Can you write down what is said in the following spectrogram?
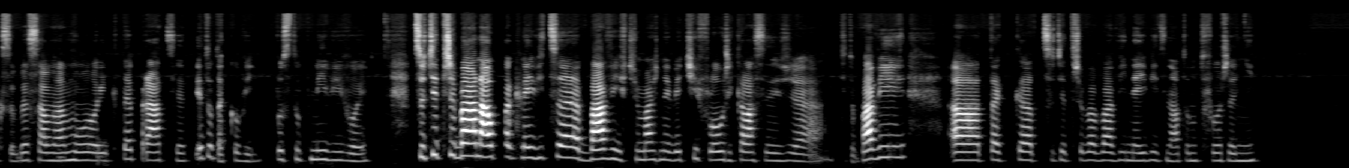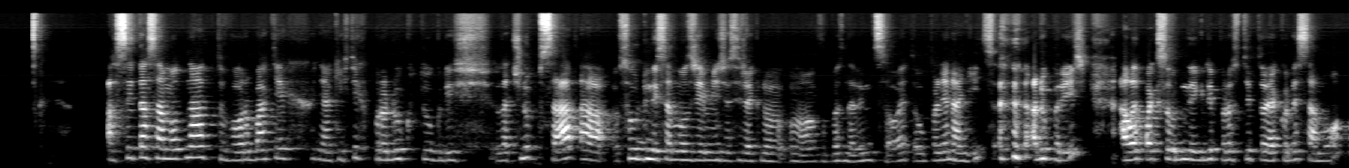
k sobě samému i k té práci. Je to takový postupný vývoj. Co tě třeba naopak nejvíce baví, v čem máš největší flow? Říkala jsi, že ti to baví, a, tak co tě třeba baví nejvíc na tom tvoření? Asi ta samotná tvorba těch nějakých těch produktů, když začnu psát a jsou dny samozřejmě, že si řeknu, no, vůbec nevím co, je to úplně na nic a jdu pryč, ale pak jsou dny, kdy prostě to jako jde samo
